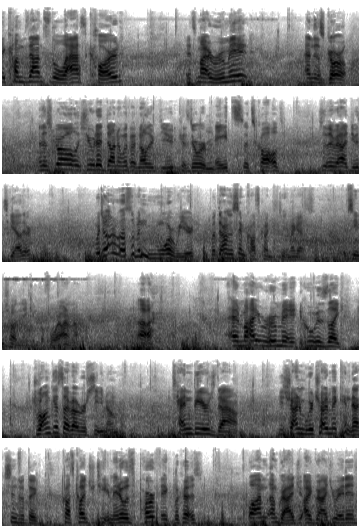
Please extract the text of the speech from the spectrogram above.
It comes down to the last card. It's my roommate and this girl. And this girl, she would have done it with another dude because they were mates, it's called. So they would have to do it together. Which would have been more weird, but they're on the same cross country team, I guess. They've seen each other naked before, I don't know. Uh, and my roommate, who was like drunkest I've ever seen him, 10 beers down. He's trying to, we're trying to make connections with the cross country team, and it was perfect because, well, I'm, I'm gradu- I graduated,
